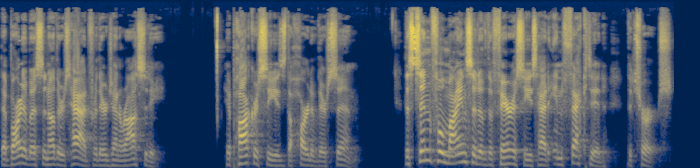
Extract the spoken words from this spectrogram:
that Barnabas and others had for their generosity. Hypocrisy is the heart of their sin. The sinful mindset of the Pharisees had infected the church.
